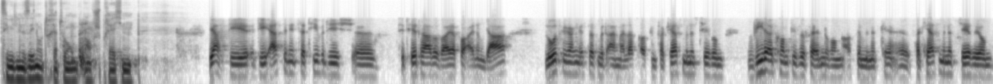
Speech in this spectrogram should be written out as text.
zivile Seenotrettung auch sprechen. Ja, die, die erste Initiative, die ich äh, zitiert habe, war ja vor einem Jahr. Losgegangen ist das mit einem Erlass aus dem Verkehrsministerium. Wieder kommt diese Veränderung aus dem Minister äh, Verkehrsministerium.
